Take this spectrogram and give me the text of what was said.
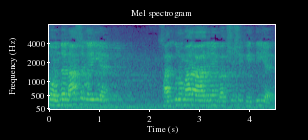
ਧੁੰਦ ਨਸ ਗਈ ਹੈ। ਸਤਿਗੁਰੂ ਮਹਾਰਾਜ ਨੇ ਬਖਸ਼ਿਸ਼ ਕੀਤੀ ਹੈ।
